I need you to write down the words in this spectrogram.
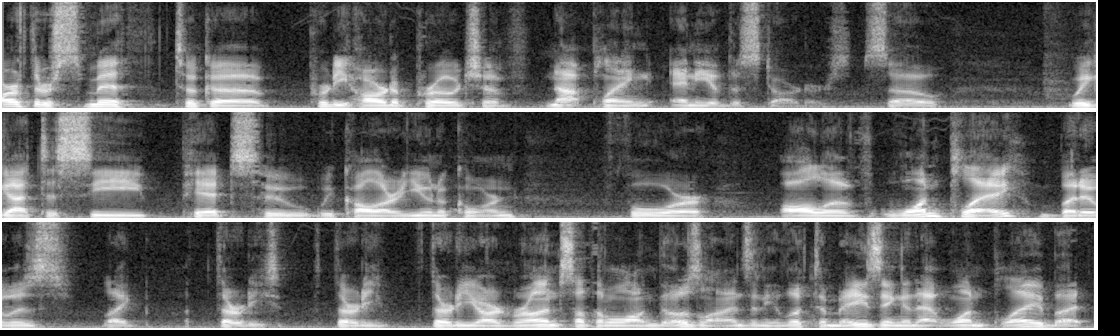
Arthur Smith took a pretty hard approach of not playing any of the starters. So we got to see Pitts, who we call our unicorn, for all of one play, but it was like 30, 30, 30 yard run, something along those lines. And he looked amazing in that one play. But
